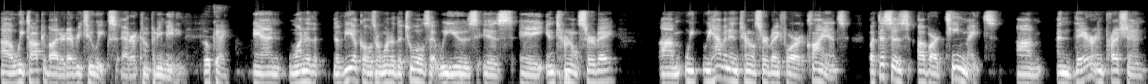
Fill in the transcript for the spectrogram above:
Uh, we talk about it every two weeks at our company meeting. Okay. And one of the, the vehicles or one of the tools that we use is a internal survey. Um, we, we have an internal survey for our clients, but this is of our teammates um, and their impression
